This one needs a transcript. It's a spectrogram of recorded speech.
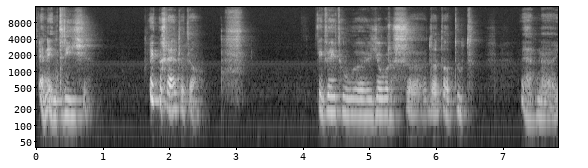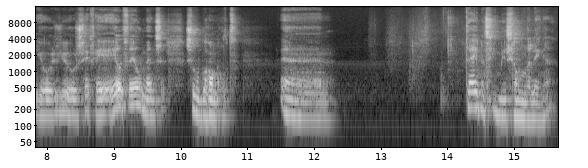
En intrige. Ik begrijp het wel. Ik weet hoe eh, Joris dat, dat doet. En eh, Joris, Joris heeft heel, veel mensen zo behandeld. En tijdens die mishandelingen,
